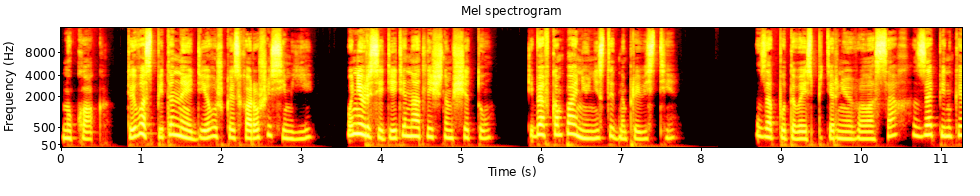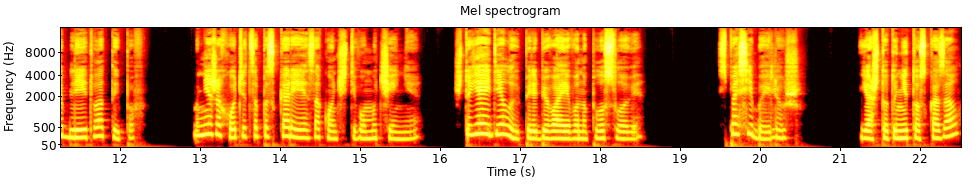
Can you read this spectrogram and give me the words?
«Ну как? Ты воспитанная девушка из хорошей семьи, в университете на отличном счету, Тебя в компанию не стыдно привести. Запутываясь пятерней в волосах, с запинкой блеет Латыпов. Мне же хочется поскорее закончить его мучение. Что я и делаю, перебивая его на полуслове. Спасибо, Илюш. Я что-то не то сказал?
